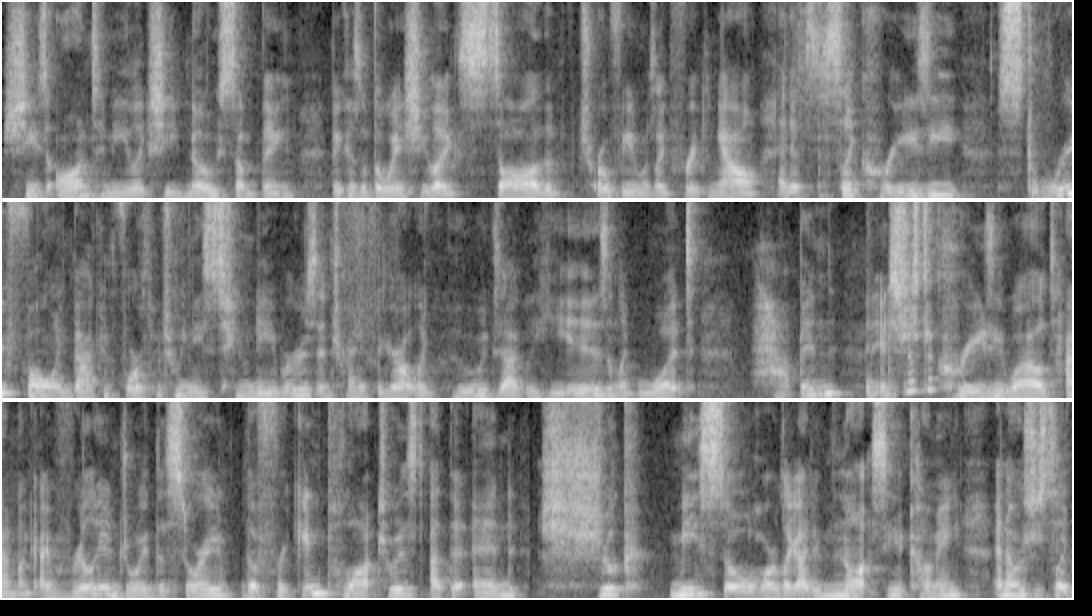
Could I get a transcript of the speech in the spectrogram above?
she's on to me like she knows something because of the way she like saw the trophy and was like freaking out. And it's this like crazy story falling back and forth between these two neighbors and trying to figure out like who exactly he is and like what happened. And it's just a crazy wild time. Like i've really enjoyed this story. The freaking plot twist at the end shook me so hard like i did not see it coming and i was just like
